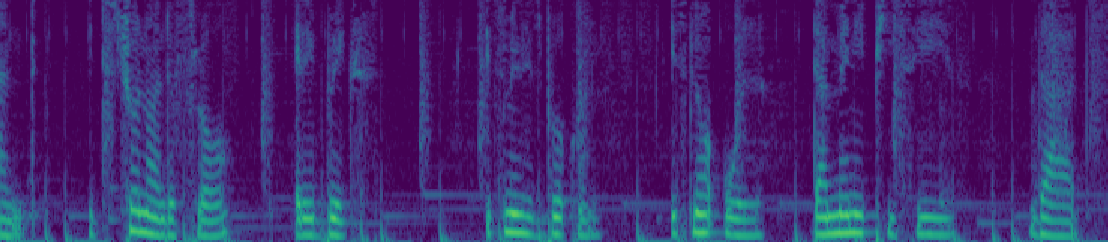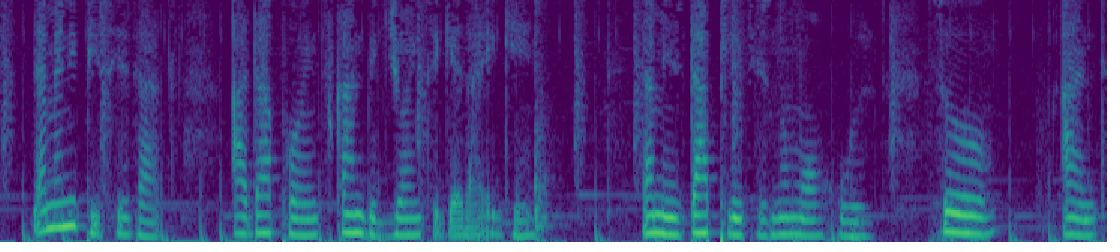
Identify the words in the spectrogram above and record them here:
and it's thrown on the floor and it breaks, it means it's broken. It's not whole. There are many pieces that, there are many pieces that at that point can't be joined together again. That means that plate is no more whole. So, and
